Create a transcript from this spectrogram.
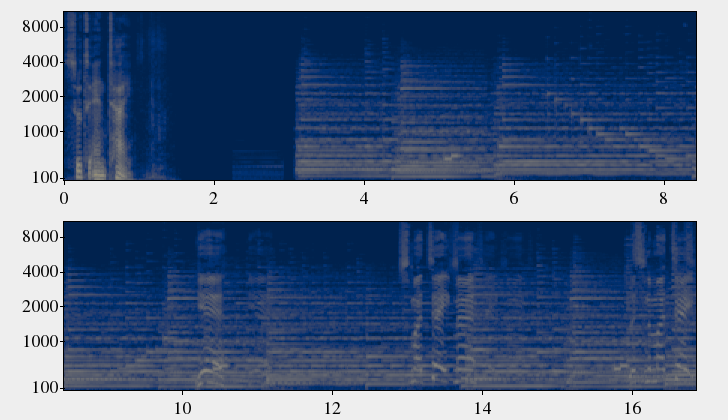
수트 앤 타이 Yeah. It's my tape, man. Listen to my tape.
